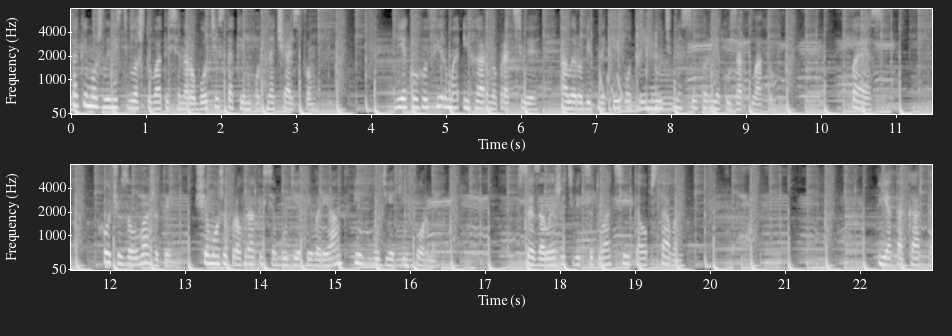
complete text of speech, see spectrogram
так і можливість влаштуватися на роботі з таким от начальством, в якого фірма і гарно працює, але робітники отримують не супер яку зарплату. ПС. Хочу зауважити, що може програтися будь-який варіант і в будь-якій формі. Все залежить від ситуації та обставин. П'ята карта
